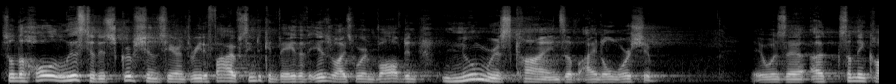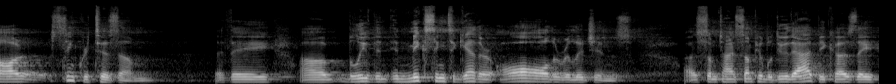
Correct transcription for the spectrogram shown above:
So the whole list of descriptions here in 3 to 5 seem to convey that the Israelites were involved in numerous kinds of idol worship. It was a, a something called syncretism. That they uh, believed in, in, mixing together all the religions. Uh, sometimes some people do that because they,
